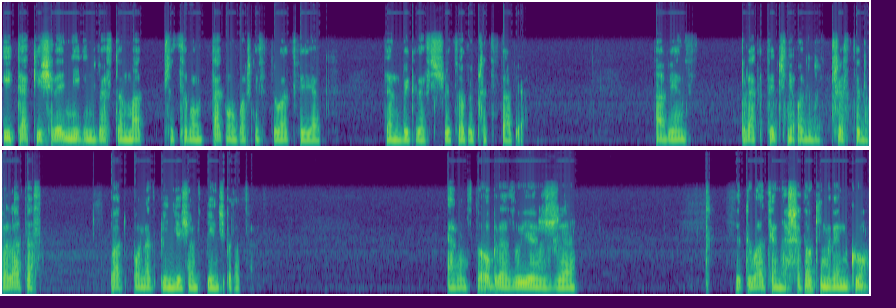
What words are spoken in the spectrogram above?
i taki średni inwestor ma przed sobą taką właśnie sytuację, jak ten wykres świecowy przedstawia. A więc praktycznie od, przez te dwa lata spadł ponad 55%. A więc to obrazuje, że sytuacja na szerokim rynku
